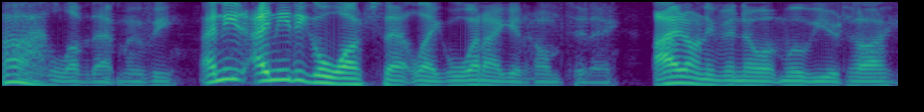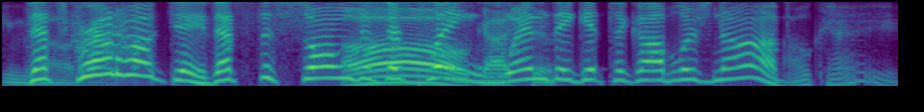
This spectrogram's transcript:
Oh, I love that movie. I need I need to go watch that like when I get home today. I don't even know what movie you're talking about. That's. Groundhog Day. That's the song that they're Oh, playing gotcha. when they get to Gobbler's Knob. Okay.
